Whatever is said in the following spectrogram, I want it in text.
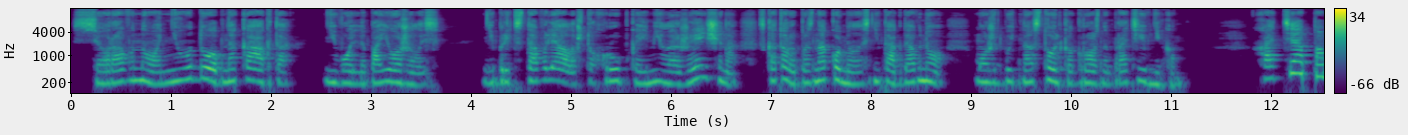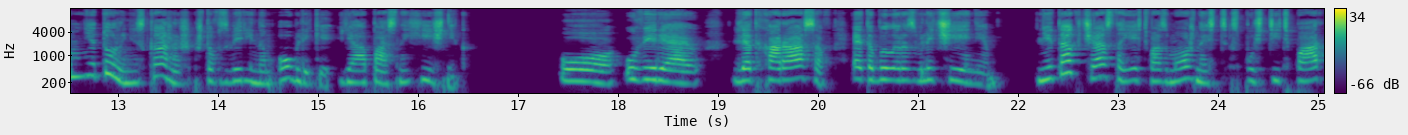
Все равно неудобно как-то, невольно поежилась. Не представляла, что хрупкая и милая женщина, с которой познакомилась не так давно, может быть настолько грозным противником. Хотя по мне тоже не скажешь, что в зверином облике я опасный хищник. О, уверяю, для тхарасов это было развлечением. Не так часто есть возможность спустить пар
